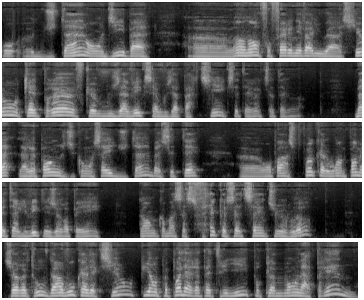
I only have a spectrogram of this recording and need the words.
euh, du temps ont dit, ben, non, non, il faut faire une évaluation. Quelle preuve que vous avez que ça vous appartient, etc., etc. Ben, la réponse du Conseil du temps, ben, c'était euh, on ne pense pas que le wampum est arrivé avec les Européens. Donc, comment ça se fait que cette ceinture-là se retrouve dans vos collections, puis on ne peut pas la rapatrier pour que le monde apprenne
